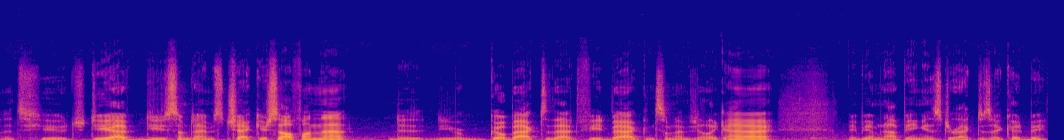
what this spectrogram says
That's huge. Do you have? Do you sometimes check yourself on that? Do, do you go back to that feedback, and sometimes you're like, ah, maybe I'm not being as direct as I could be.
